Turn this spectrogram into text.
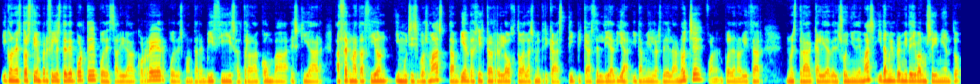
Y con estos 100 perfiles de deporte puedes salir a correr, puedes montar en bici, saltar a la comba, esquiar, hacer natación y muchísimos más. También registra el reloj todas las métricas típicas del día a día y también las de la noche. Puede analizar nuestra calidad del sueño y demás, y también permite llevar un seguimiento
